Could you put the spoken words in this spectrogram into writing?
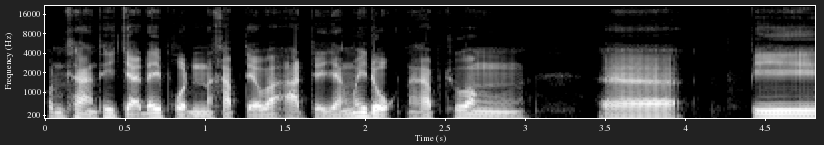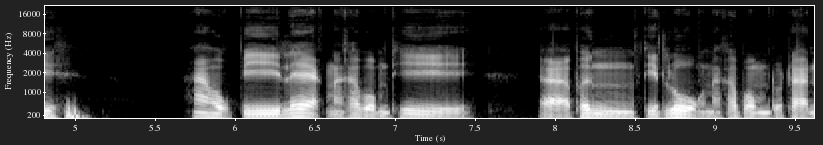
ค่อนข้างที่จะได้ผลนะครับ แต่ว่าอาจจะยังไม่ดกนะครับช่วงปีห้าหกปีแรกนะครับ ผมที่เพิ่งติดลูกนะครับ ผมทุกท่าน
